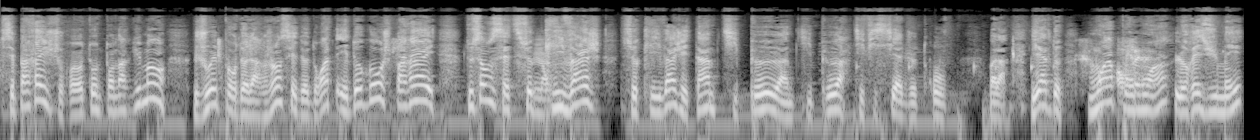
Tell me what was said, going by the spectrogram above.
c'est pareil, je retourne ton argument. Jouer pour de l'argent, c'est de droite et de gauche, pareil. Tout ça, ce Non. clivage, ce clivage est un petit peu, un petit peu artificiel, je trouve. Voilà. Il y a de, moi, En pour fait- moi, le résumé,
